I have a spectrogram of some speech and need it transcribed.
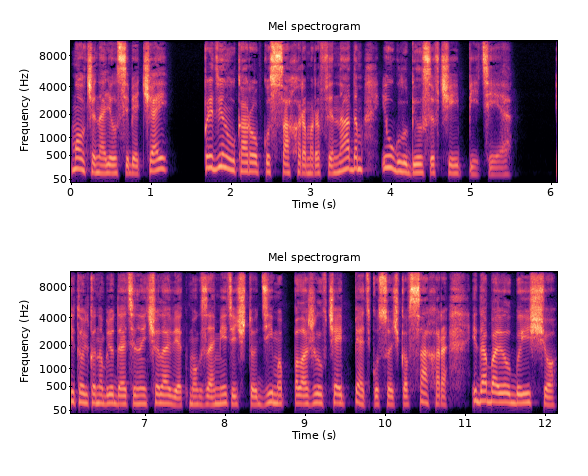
Молча налил себе чай, придвинул коробку с сахаром-рафинадом и углубился в чаепитие. И только наблюдательный человек мог заметить, что Дима положил в чай пять кусочков сахара и добавил бы еще,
